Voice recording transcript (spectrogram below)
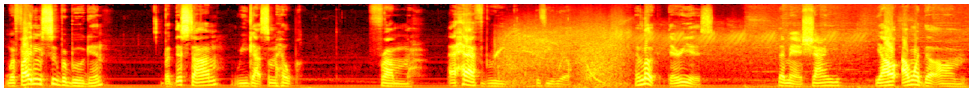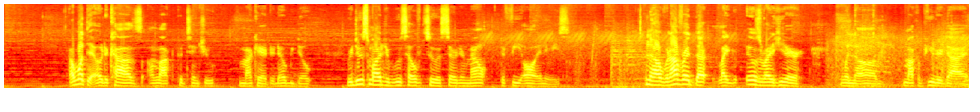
we're fighting Super Buu again, but this time we got some help from a half breed, if you will. And look, there he is. That man shiny. I, I want the um, I want the Elder Kai's unlocked potential for my character. That'll be dope. Reduce Majin Buu's health to a certain amount. Defeat all enemies. Now, when I read that, like it was right here when um my computer died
